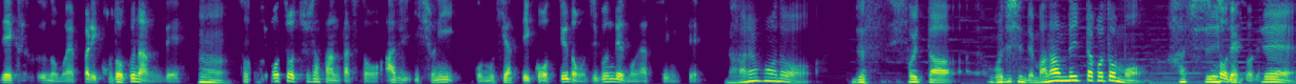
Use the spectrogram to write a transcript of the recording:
で、書くのもやっぱり孤独なんで、うん。その気持ちを著者さんたちと味、一緒にこう向き合っていこうっていうのも自分でもやってみて。なるほど。じゃあ、そういったご自身で学んでいったことも発信していて、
